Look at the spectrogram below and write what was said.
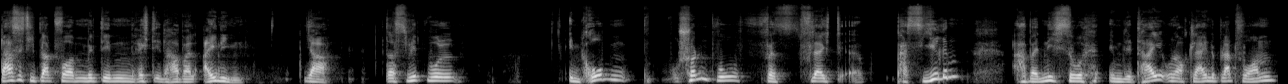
dass sich die Plattformen mit den Rechteinhabern einigen. Ja, das wird wohl in groben schon wo vielleicht äh, passieren, aber nicht so im Detail und auch kleine Plattformen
